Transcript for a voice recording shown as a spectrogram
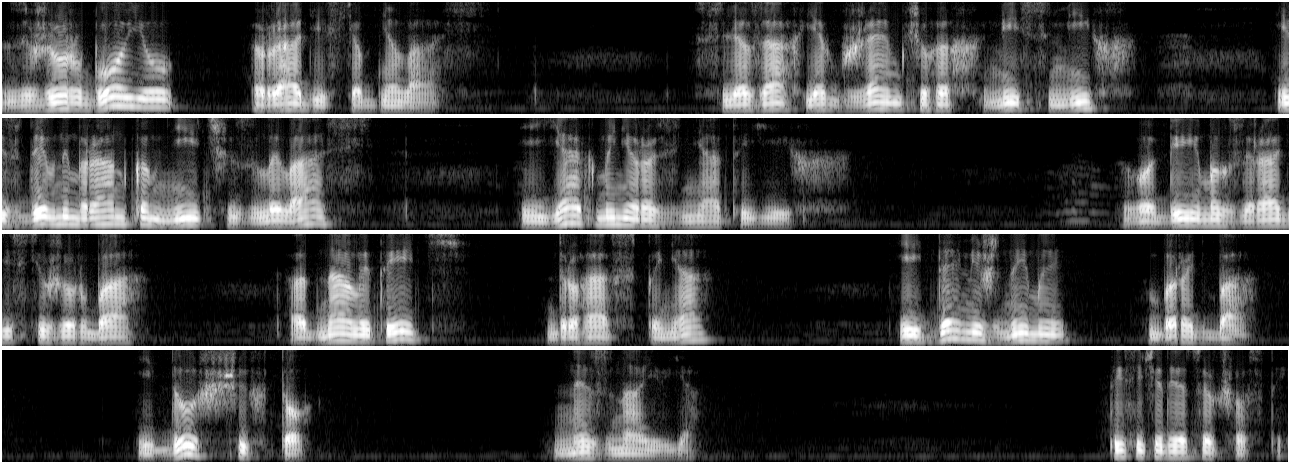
З журбою радість обнялась, в сльозах, як в жемчугах, мій сміх, і з дивним ранком ніч злилась, і як мені розняти їх? В обіймах з радістю журба, одна летить, друга спиня, і йде між ними боротьба. Ідущий хто? Не знаю я. 1906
